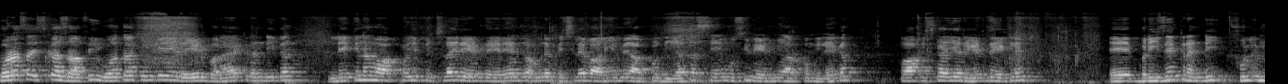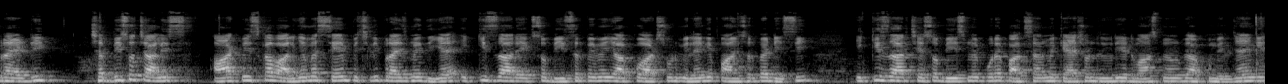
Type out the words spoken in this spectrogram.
थोड़ा सा इसका जाफी हुआ था, क्योंकि ये रेट बढ़ा है करंडी का, लेकिन हम आपको ये पिछला ही रेट दे रहे हैं, जो हमने पिछले वाली में आपको दिया था सेम उसी रेट में आपको मिलेगा। तो आप इसका ये रेट देख लें। ए, ब्रीजे करंडी फुल एम्ब्रॉयडरी छब्बीस सौ चालीस आठ पीस का वालियम है। सेम पिछली प्राइस में दिया है। इक्कीस हज़ार एक सौ बीस रुपए में ये आपको आठ सूट मिलेंगे। पाँच सौ रुपए डीसी इक्कीस हज़ार छह सौ बीस में पूरे पाकिस्तान में cash on delivery advance payment पे आपको मिल जाएँगे।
